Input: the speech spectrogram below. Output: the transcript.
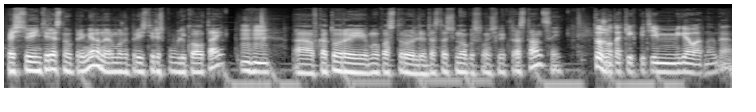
В качестве интересного примера, наверное, можно привести Республику Алтай, Мгм. А, в которой мы построили достаточно много солнечных электростанций. Тоже вот таких 5 мегаваттных, да?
